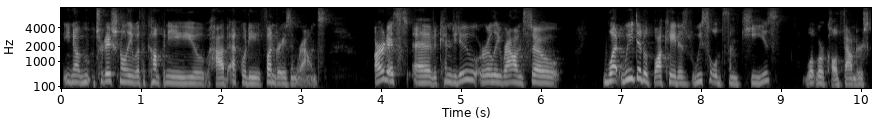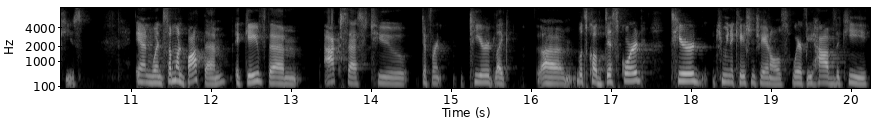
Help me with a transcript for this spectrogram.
you know, traditionally with a company, you have equity fundraising rounds. Artists uh, can do early rounds. So what we did with Blockade is we sold some keys, what were called founders keys. And when someone bought them, it gave them access to different tiered like um, what's called Discord tiered communication channels, where if you have the key,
